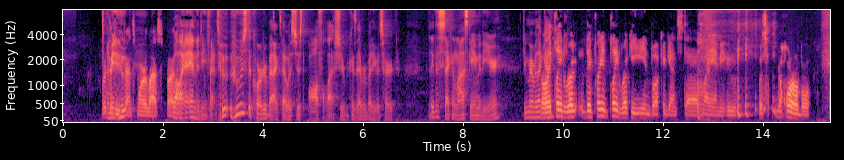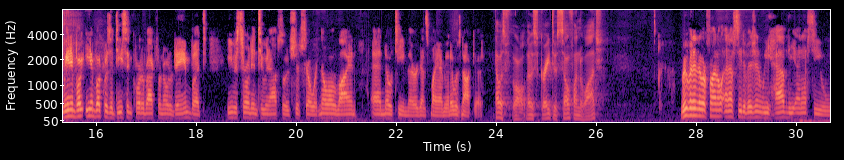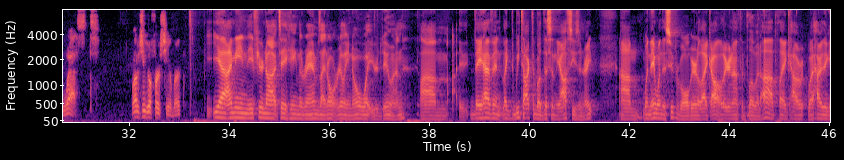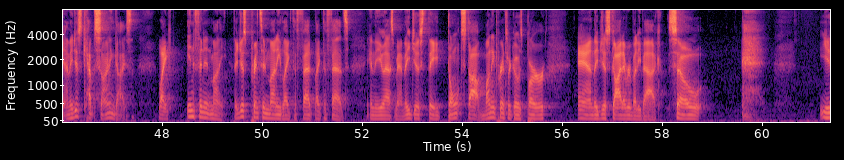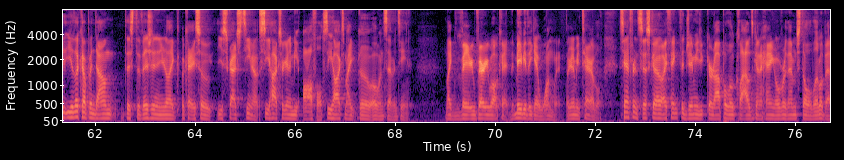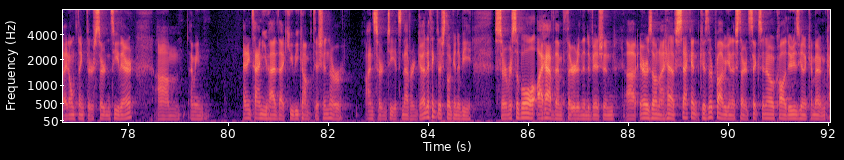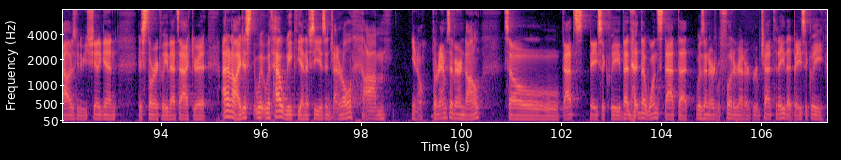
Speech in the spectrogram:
with I the mean, defense, who, more or less. But well, and the defense. Who who's the quarterback that was just awful last year because everybody was hurt? Like the second last game of the year. Do you remember that? Well, guy? they played they played played rookie Ian Book against uh, oh. Miami, who was horrible. I mean, Ian Book, Ian Book was a decent quarterback for Notre Dame, but he was thrown into an absolute shit show with no line and no team there against Miami, and it was not good. That was oh, that was great. It was so fun to watch. Moving into our final NFC division, we have the NFC West. Why don't you go first here, Burke? Yeah, I mean, if you're not taking the Rams, I don't really know what you're doing. Um, they haven't like we talked about this in the offseason, right? Um, when they won the Super Bowl, we were like, oh, they're gonna have to blow it up. Like how how are they? Gonna? And they just kept signing guys, like infinite money. They just printed money like the Fed, like the Feds in the U.S. Man, they just they don't stop. Money printer goes burr, and they just got everybody back. So you, you look up and down this division and you're like, okay, so you scratch the team out. Seahawks are going to be awful. Seahawks might go 0 and 17. Like very, very well could. Maybe they get one win. They're going to be terrible. San Francisco, I think the Jimmy Garoppolo cloud's going to hang over them still a little bit. I don't think there's certainty there. Um, I mean, anytime you have that QB competition or uncertainty, it's never good. I think they're still going to be serviceable. I have them third in the division. Uh, Arizona, I have second because they're probably going to start six and zero. Oh. Call of Duty is going to come out and Kyler's going to be shit again. Historically, that's accurate. I don't know. I just with, with how weak the NFC is in general. Um, you know, the Rams have Aaron Donald. So that's basically that, that, that one stat that was in our floated around our group chat today that basically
